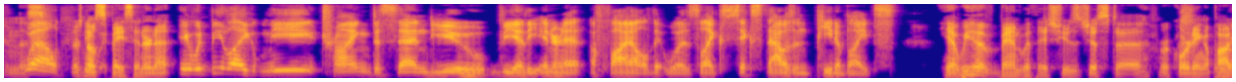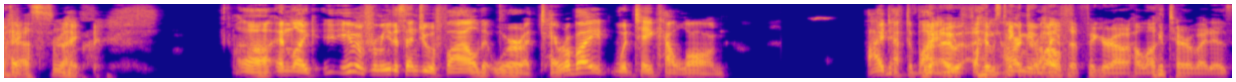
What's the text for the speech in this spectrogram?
in this. Well, there's no it- space internet. It would be like me trying to send you via the internet a file that was like 6,000 petabytes. Yeah, we have bandwidth issues just uh, recording a podcast. Right. right. Uh, and like, even for me to send you a file that were a terabyte would take how long? I'd have to buy a new I, it was taking me a while to figure out how long a terabyte is.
